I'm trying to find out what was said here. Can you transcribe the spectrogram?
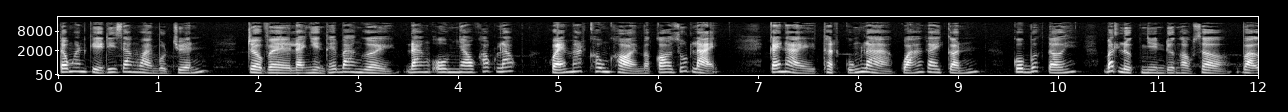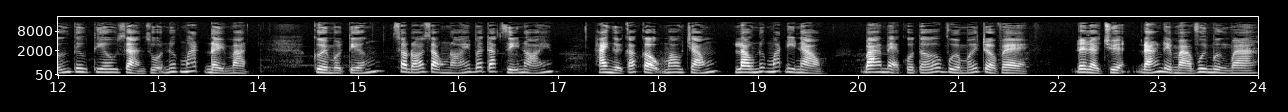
Tống An Kỳ đi ra ngoài một chuyến, trở về lại nhìn thấy ba người đang ôm nhau khóc lóc, khóe mắt không khỏi mà co rút lại. Cái này thật cũng là quá gai cấn. Cô bước tới, bất lực nhìn đường Ngọc Sở và ứng tiêu tiêu giản rụa nước mắt đầy mặt. Cười một tiếng, sau đó giọng nói bất đắc dĩ nói. Hai người các cậu mau chóng, lau nước mắt đi nào. Ba mẹ của tớ vừa mới trở về. Đây là chuyện đáng để mà vui mừng mà.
